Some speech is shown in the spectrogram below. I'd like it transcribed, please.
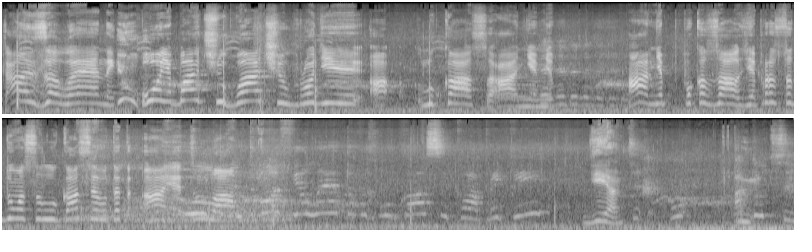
Та зелений. О, я бачу, бачу, вроді а, Лукаса. А, ні, мені. Де-де-де-де-де. А, мне показалось. Я просто думал, что Лукаса вот это. А, это лампа. О, а тут синій.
